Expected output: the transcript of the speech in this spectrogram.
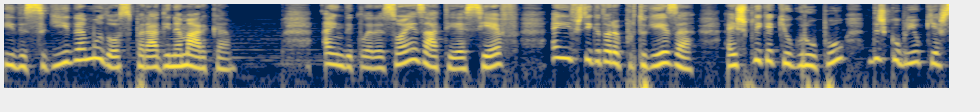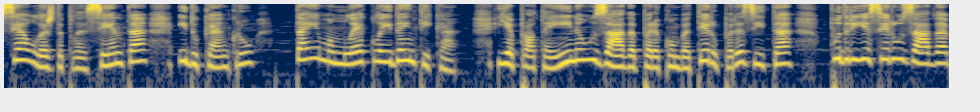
e de seguida mudou-se para a Dinamarca. Em declarações à TSF, a investigadora portuguesa explica que o grupo descobriu que as células da placenta e do cancro têm uma molécula idêntica e a proteína usada para combater o parasita poderia ser usada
